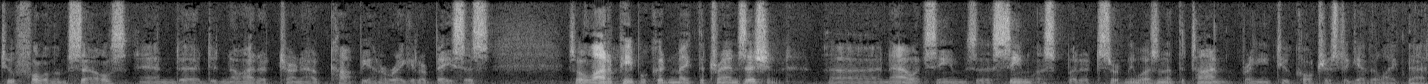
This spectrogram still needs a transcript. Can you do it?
too full of themselves, and uh, didn't know how to turn out copy on a regular basis. So a lot of people couldn't make the transition. Uh, now it seems uh, seamless, but it certainly wasn't at the time, bringing two cultures together like that.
